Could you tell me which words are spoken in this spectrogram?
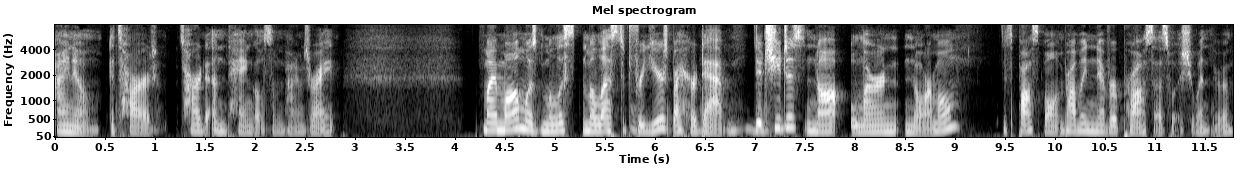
I know, it's hard. It's hard to untangle sometimes, right? My mom was molest- molested for years by her dad. Did she just not learn normal? It's possible and probably never process what she went through.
